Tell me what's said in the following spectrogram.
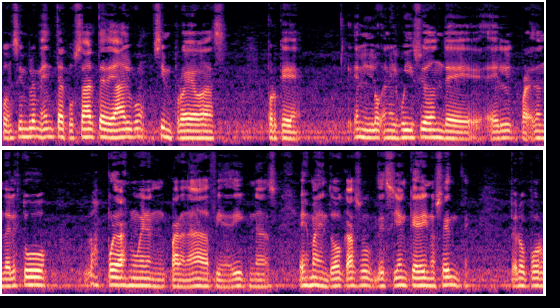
con simplemente acusarte de algo sin pruebas porque en, en el juicio donde él donde él estuvo las pruebas no eran para nada fidedignas. Es más, en todo caso decían que era inocente. Pero por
